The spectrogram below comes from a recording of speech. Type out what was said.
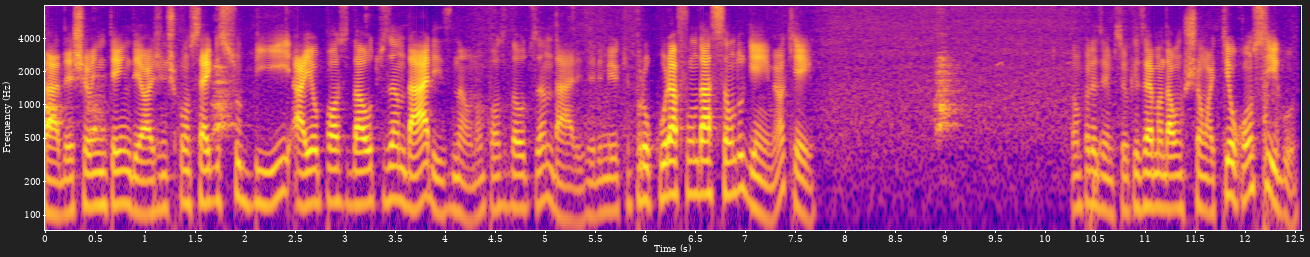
Tá, deixa eu entender. Ó, a gente consegue subir, aí eu posso dar outros andares. Não, não posso dar outros andares. Ele meio que procura a fundação do game. Ok. Então, por exemplo, se eu quiser mandar um chão aqui, eu consigo.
